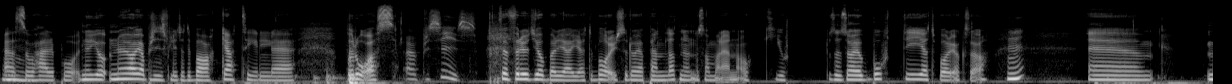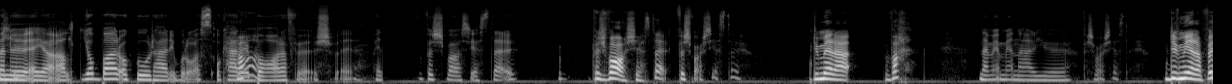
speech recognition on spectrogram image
Mm. Alltså här på, nu, nu har jag precis flyttat tillbaka till eh, Borås. Ja, precis. För förut jobbade jag i Göteborg så då har jag pendlat nu under sommaren och gjort, så, så har jag bott i Göteborg också. Mm. Ehm, men nu Kul. är jag allt, jobbar och bor här i Borås och här är Ha. det bara för, försvarsgäster. Försvarsgäster? Försvarsgäster. Du menar, va? Nej men jag menar ju försvarsgäster. Du menar för...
